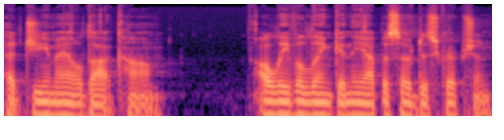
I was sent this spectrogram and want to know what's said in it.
at gmail.com. I'll leave a link in the episode description.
